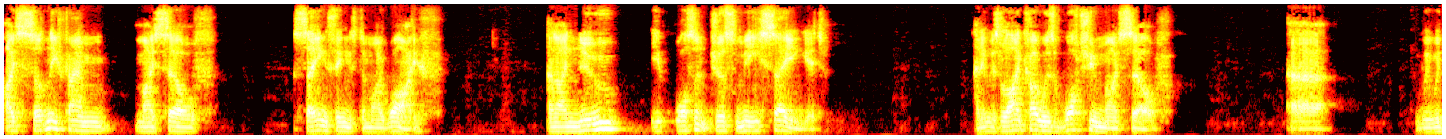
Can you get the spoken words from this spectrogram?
I suddenly found myself saying things to my wife, and I knew it wasn't just me saying it. And it was like I was watching myself uh, we were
